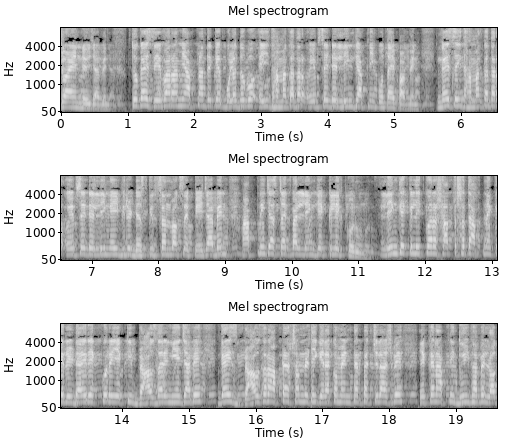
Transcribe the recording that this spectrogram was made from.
জয়েন হয়ে যাবেন। তো গাইস এবার আমি আপনাদেরকে বলে দেবো এই ধামাকাদার ওয়েবসাইটের লিঙ্কটি আপনি কোথায় পাবেন। গাইস এই ধামাকাদার ওয়েবসাইটের লিঙ্ক এই ভিডিও ডেসক্রিপশন বক্সে পেয়ে যাবেন। আপনি জাস্ট একবার লিঙ্কে ক্লিক করুন। লিঙ্কে ক্লিক করার সাথে সাথে আপনাকে রিডাইরেক্ট করে একটি ব্রাউজারে নিয়ে যাবে। গাইজ ব্রাউজার আপনার সামনে ঠিক এরকম ইন্টারফেস চলে আসবে। এখানে আপনি দুই ভাবে লগ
